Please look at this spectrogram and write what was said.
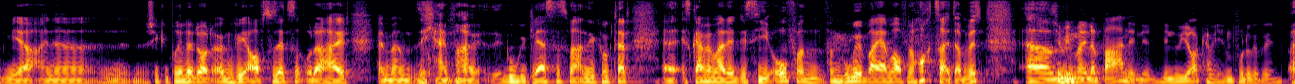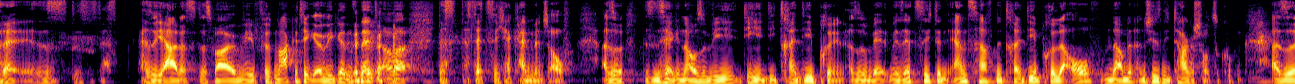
mir eine, eine schicke Brille dort irgendwie aufzusetzen oder halt, wenn man sich einmal Google Glasses mal angeguckt hat, äh, es gab ja mal der, CEO von, von Google war ja mal auf einer Hochzeit damit. Ähm, ich habe ihn mal in der Bahn in, in New York habe ich ein Foto gesehen. Oder, das, das, das also ja, das, das war irgendwie fürs Marketing irgendwie ganz nett, aber das, das setzt sich ja kein Mensch auf. Also das ist ja genauso wie die, die 3D-Brillen. Also wer, wer setzt sich denn ernsthaft eine 3D-Brille auf, um damit anschließend die Tagesschau zu gucken? Also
